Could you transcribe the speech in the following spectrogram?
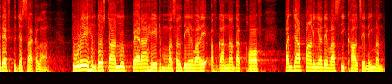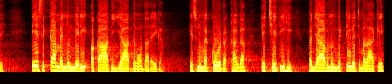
ਗ੍ਰਿਫਤ ਜੱਸਾ ਕਲਾਲ। ਪੂਰੇ ਹਿੰਦੁਸਤਾਨ ਨੂੰ ਪੈਰਾਂ ਹੇਠ ਮਸਲ ਦੇਣ ਵਾਲੇ ਅਫਗਾਨਾਂ ਦਾ ਖੌਫ ਪੰਜਾਂ ਪਾਣੀਆਂ ਦੇ ਵਾਸੀ ਖਾਲਸੇ ਨਹੀਂ ਮੰਨਦੇ। ਇਹ ਸਿੱਕਾ ਮੈਨੂੰ ਮੇਰੀ ਔਕਾਤ ਯਾਦ ਦਿਵਾਉਂਦਾ ਰਹੇਗਾ। ਇਸ ਨੂੰ ਮੈਂ ਕੋਲ ਰੱਖਾਂਗਾ ਤੇ ਛੇਤੀ ਹੀ ਪੰਜਾਬ ਨੂੰ ਮਿੱਟੀ ਵਿੱਚ ਮਿਲਾ ਕੇ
